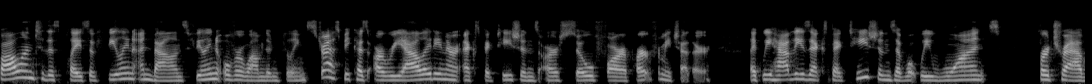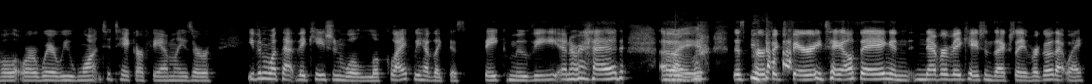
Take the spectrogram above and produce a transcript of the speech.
fall into this place of feeling unbalanced, feeling overwhelmed, and feeling stressed because our reality and our expectations are so far apart from each other. Like we have these expectations of what we want for travel or where we want to take our families or even what that vacation will look like. We have like this fake movie in our head of right. this perfect yeah. fairy tale thing, and never vacations actually ever go that way.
